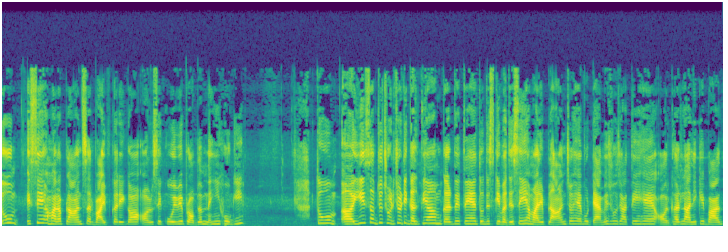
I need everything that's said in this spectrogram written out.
तो इससे हमारा प्लांट सर्वाइव करेगा और उसे कोई भी प्रॉब्लम नहीं होगी। तो ये सब जो छोटी छोटी गलतियाँ हम कर देते हैं तो जिसकी वजह से हमारे प्लान जो है वो डैमेज हो जाते हैं और घर लाने के बाद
